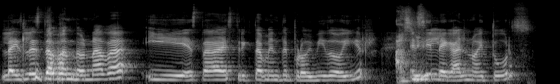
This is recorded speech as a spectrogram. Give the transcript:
la isla está abandonada y está estrictamente prohibido ir. ¿Ah, sí? Es ilegal, no hay tours.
